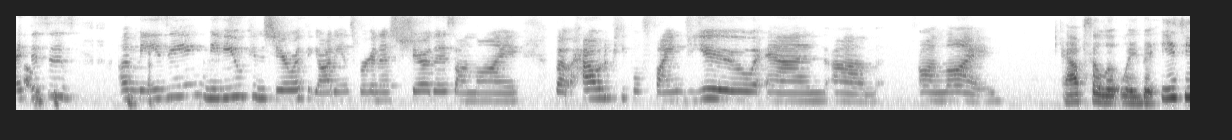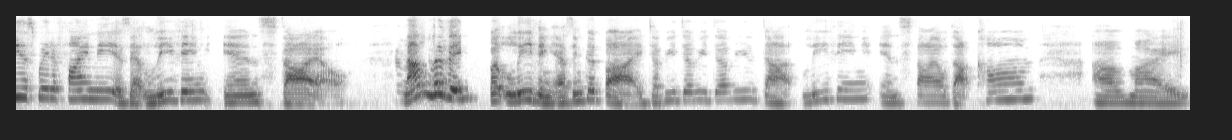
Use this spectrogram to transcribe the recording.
I, this is amazing. Maybe you can share with the audience. We're going to share this online, but how do people find you and um, online? Absolutely. The easiest way to find me is at Leaving in Style. Not living, but leaving as in goodbye. www.leavinginstyle.com. Uh, my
